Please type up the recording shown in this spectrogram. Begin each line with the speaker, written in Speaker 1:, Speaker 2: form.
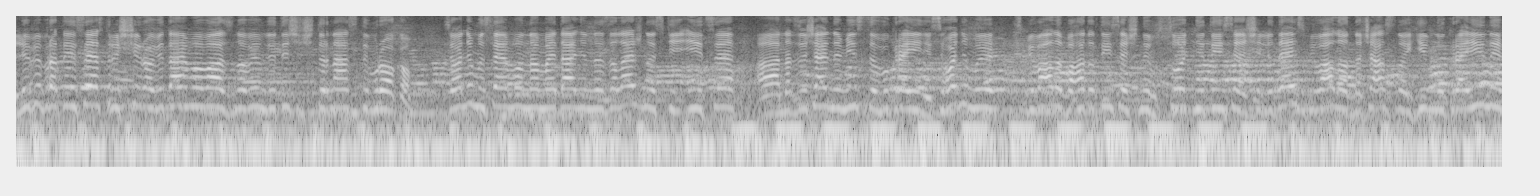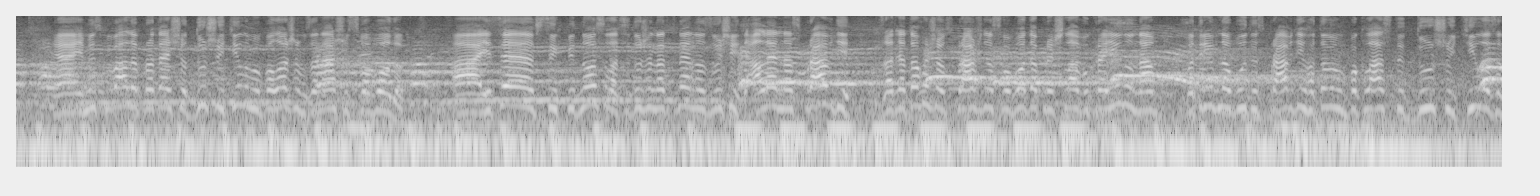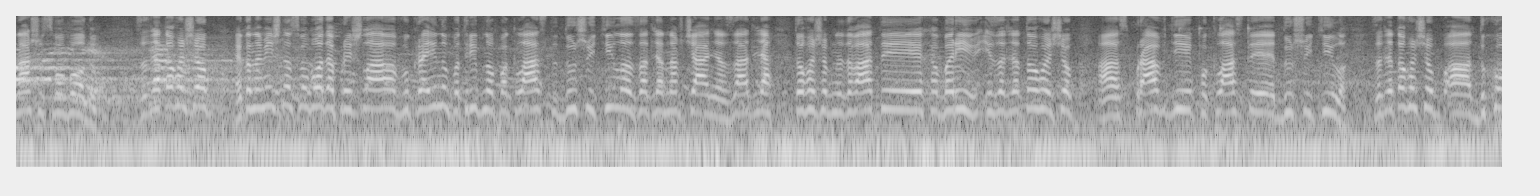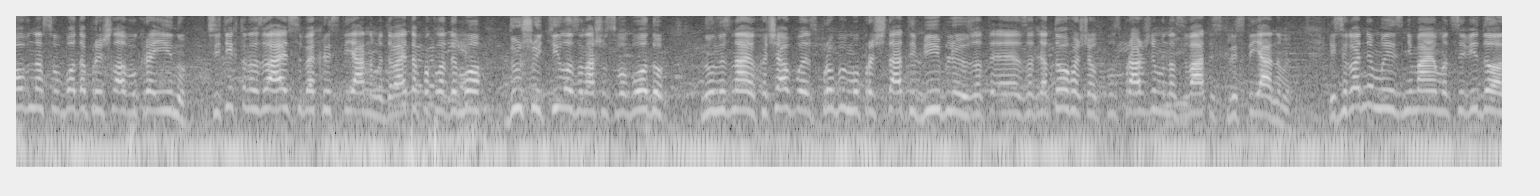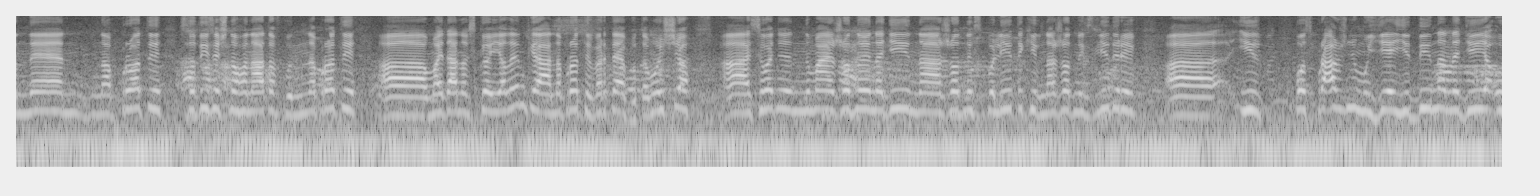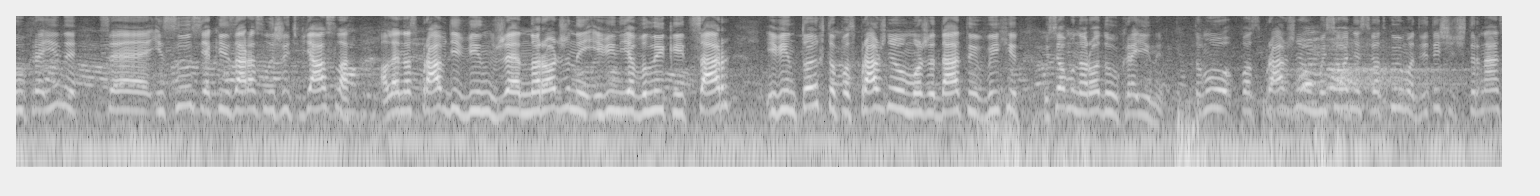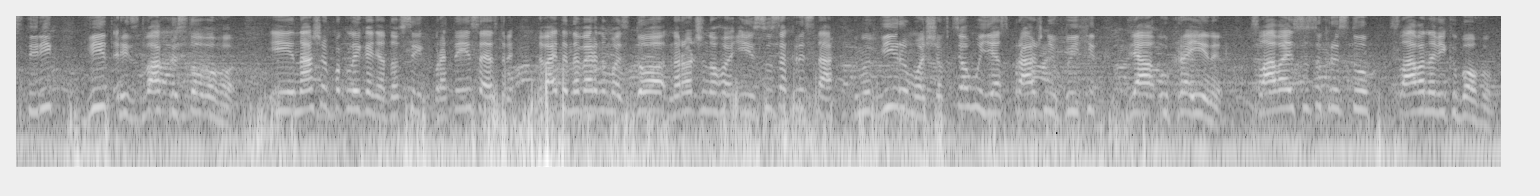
Speaker 1: Любі брати і сестри, щиро вітаємо вас з новим 2014 роком. Сьогодні ми стоїмо на Майдані Незалежності, і це надзвичайне місце в Україні. Сьогодні ми співали багатотисячним, сотні тисяч людей співали одночасно гімн України. Е, І ми співали про те, що душу і тіло ми положимо за нашу свободу. І це всіх підносило, це дуже натхненно звучить. Але насправді, задля того, щоб справжня свобода прийшла в Україну, нам потрібно бути справді готовим покласти душу і тіло за нашу свободу. Задля того, щоб економічна свобода прийшла в Україну, потрібно покласти душу і тіло задля навчання, задля того, щоб не давати хабарів, і задля того, щоб справді покласти душу і тіло. Задля того, щоб духовна свобода прийшла в Україну. Всі ті, хто називають себе християнами, давайте покладемо душу і тіло за нашу свободу. Ну не знаю, хоча б спробуємо прочитати Біблію за задля того, щоб по-справжньому називатись християнами. І сьогодні ми знімаємо це відео не напроти 100-тисячного натовпу, не напроти а, майдановської ялинки, а напроти вертепу. Тому що а, сьогодні немає жодної надії на жодних з політиків, на жодних з лідерів. А, і по-справжньому є єдина надія у України. Це Ісус, який зараз лежить в яслах, але насправді він вже народжений і він є великий цар. І він той, хто по-справжньому може дати вихід усьому народу України. Тому по-справжньому ми сьогодні святкуємо 2014 рік від Різдва Христового. І наше покликання до всіх, брати і сестри, давайте навернемось до народженого Ісуса Христа. І ми віримо, що в цьому є справжній вихід для України. Слава Ісусу Христу! Слава навіки Богу!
